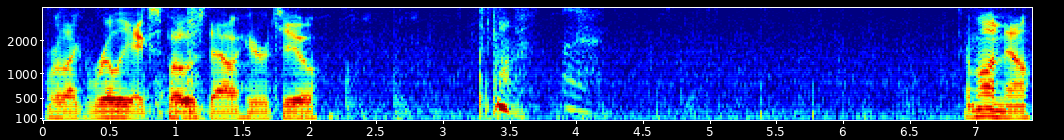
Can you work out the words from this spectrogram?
We're like really exposed out here too. Come on now.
